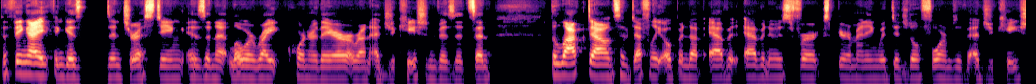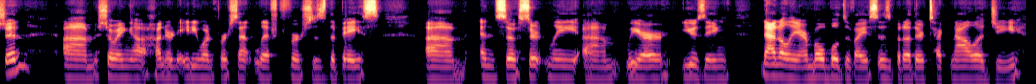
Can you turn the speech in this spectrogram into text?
the thing I think is interesting is in that lower right corner there around education visits and the lockdowns have definitely opened up av- avenues for experimenting with digital forms of education, um, showing a 181% lift versus the base. Um, and so, certainly, um, we are using not only our mobile devices, but other technology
